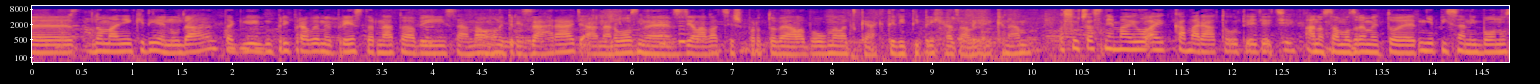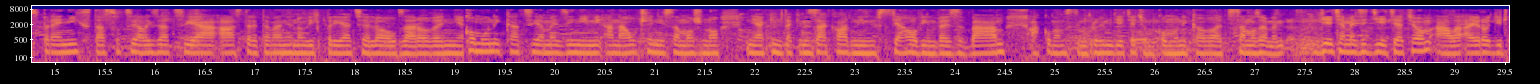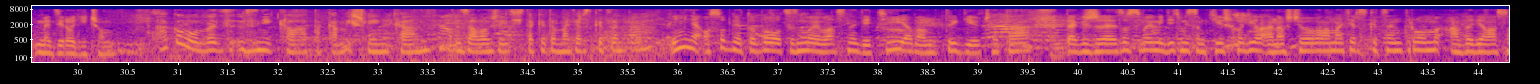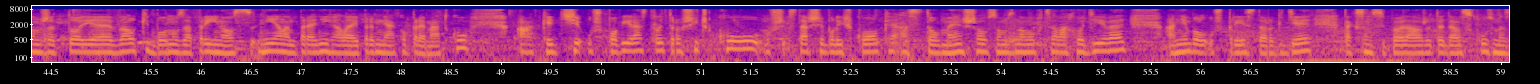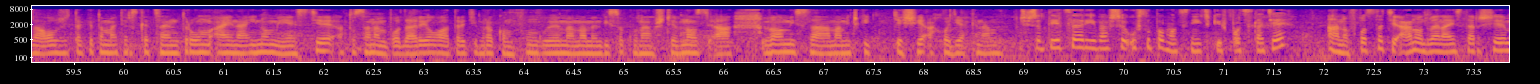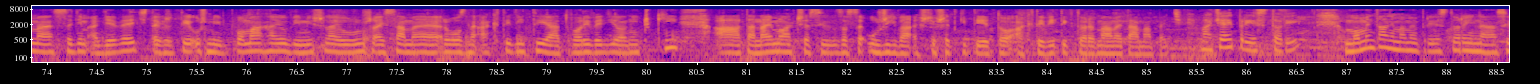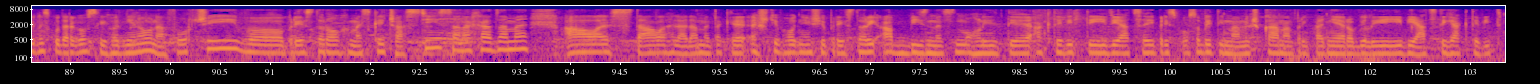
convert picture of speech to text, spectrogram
doma niekedy je nuda, tak im pripravujeme priestor na to, aby sa mohli prísť zahrať a na rôzne vzdelávacie, športové alebo umelecké aktivity prichádzali aj k nám. A súčasne majú aj kamarátov tie deti. Áno, samozrejme, to je nepísaný bonus pre nich, tá socializácia a stret stretávanie nových priateľov, zároveň komunikácia medzi nimi a naučenie sa možno nejakým takým základným vzťahovým väzbám, ako mám s tým druhým dieťaťom komunikovať. Samozrejme, dieťa medzi dieťaťom, ale aj rodič medzi rodičom. Ako vôbec vznikla taká myšlienka založiť takéto materské centrum? U mňa osobne to bolo cez moje vlastné deti. Ja mám tri dievčatá, takže so svojimi deťmi som tiež chodila a navštevovala materské centrum a vedela som, že to je veľký bonus a prínos nielen pre nich, ale aj pre mňa ako pre matku. A keď už povyrastli trošičku, už staršie boli v škôlke a s tou menšou som znovu chcela chodievať a nebol už priestor kde, tak som si povedala, že teda skúsme založiť takéto materské centrum aj na inom mieste a to sa nám podarilo a tretím rokom fungujeme a máme vysokú návštevnosť a veľmi sa mamičky tešia a chodia k nám. Čiže tie cery vaše už sú pomocníčky v podstate? Áno, v podstate áno, dve najstaršie má 7 a 9, takže tie už mi pomáhajú, vymýšľajú už aj samé rôzne aktivity a tvorivé dielničky a tá najmladšia si zase užíva ešte všetky tieto aktivity, ktoré máme tam a 5. Máte aj priestory? Momentálne máme priestory na sídlisku Dargovských hodinov na Furči, v priestoroch meskej časti sa nachádzame, ale stále hľadáme také ešte vhodnejšie priestory, aby sme mohli tie aktivity viacej prispôsobiť tým mamičkám a prípadne robiť robili viac tých aktivít.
